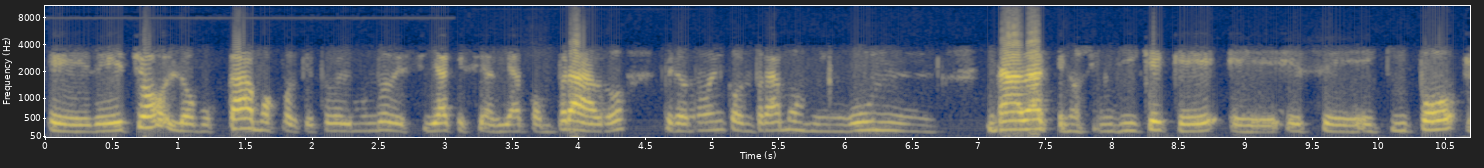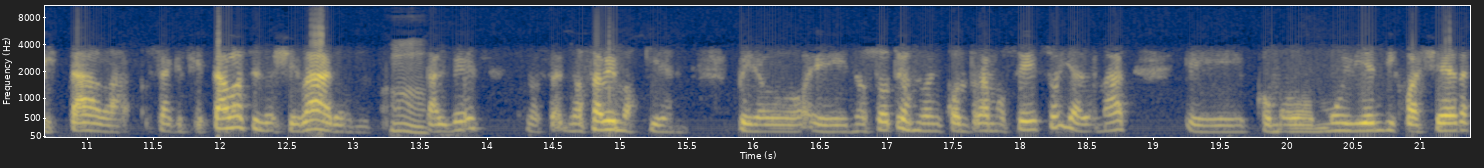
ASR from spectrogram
Eh, de hecho, lo buscamos porque todo el mundo decía que se había comprado, pero no encontramos ningún nada que nos indique que ese equipo estaba. O sea, que si estaba, se lo llevaron. Mm. Tal vez no, sabemos quién, pero eh, nosotros no encontramos eso y además, eh, como muy bien dijo ayer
